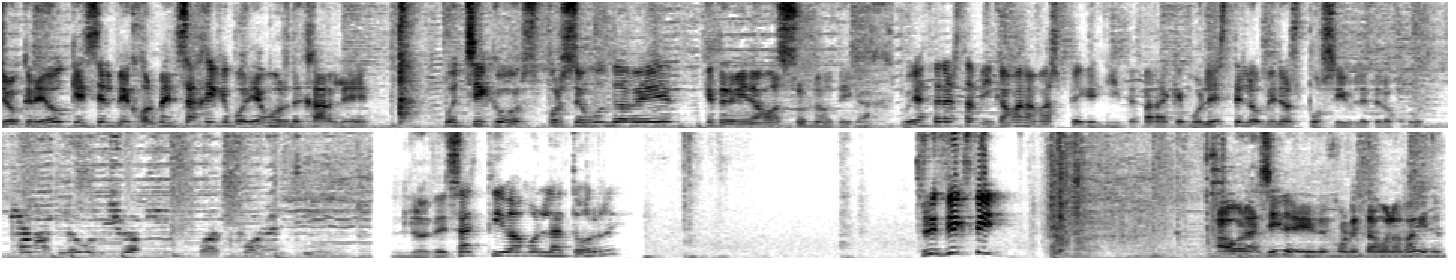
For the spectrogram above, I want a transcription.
Yo creo que es el mejor mensaje que podíamos dejarle, ¿eh? Pues chicos, por segunda vez que terminamos Subnautica. Voy a hacer hasta mi cámara más pequeñita, para que moleste lo menos posible, te lo juro. ¿No desactivamos la torre? ¡360! Ahora sí, desconectamos la máquina.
